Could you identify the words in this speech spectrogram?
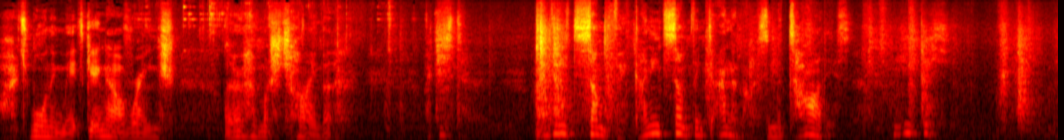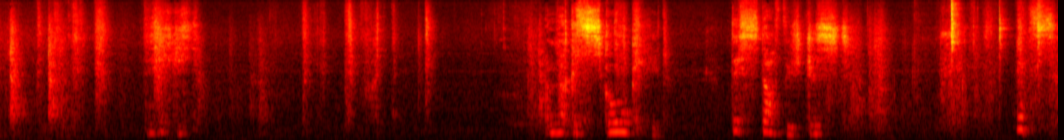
Oh, it's warning me, it's getting out of range. I don't have much time, but I just... I need something. I need something to analyse in the TARDIS. This is just... This is just... I'm like a school kid. This stuff is just... It's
